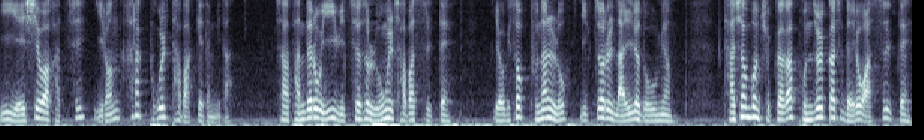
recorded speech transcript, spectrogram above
이 예시와 같이 이런 하락폭을 다 맞게 됩니다. 자, 반대로 이 위치에서 롱을 잡았을 때 여기서 분할로 익절을 날려 놓으면 다시 한번 주가가 본절까지 내려왔을 때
